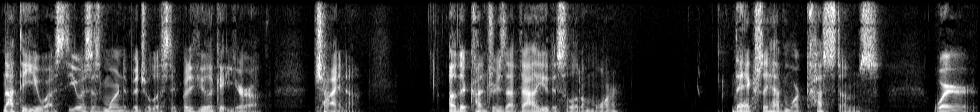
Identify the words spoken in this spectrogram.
not the US, the US is more individualistic, but if you look at Europe, China, other countries that value this a little more, they actually have more customs where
